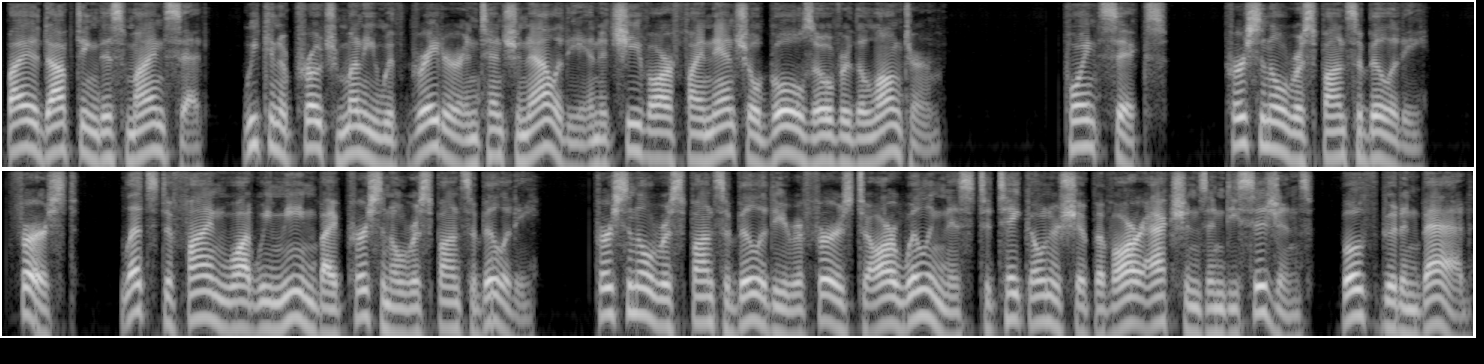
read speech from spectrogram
By adopting this mindset, we can approach money with greater intentionality and achieve our financial goals over the long term. Point 6 Personal Responsibility. First, let's define what we mean by personal responsibility. Personal responsibility refers to our willingness to take ownership of our actions and decisions, both good and bad.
